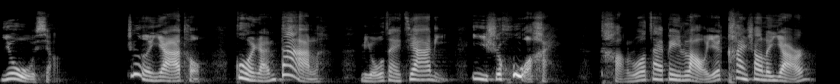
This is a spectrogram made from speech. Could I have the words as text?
又想，这丫头果然大了，留在家里亦是祸害。倘若再被老爷看上了眼儿，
